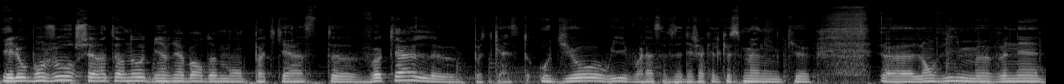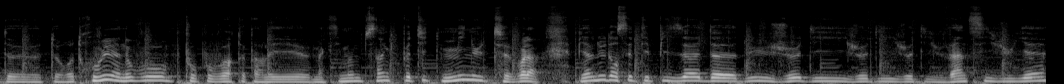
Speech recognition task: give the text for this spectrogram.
Hello, bonjour, chers internautes, bienvenue à bord de mon podcast vocal, podcast audio. Oui, voilà, ça faisait déjà quelques semaines que euh, l'envie me venait de te retrouver à nouveau pour pouvoir te parler euh, maximum 5 petites minutes. Voilà, bienvenue dans cet épisode du jeudi, jeudi, jeudi 26 juillet.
